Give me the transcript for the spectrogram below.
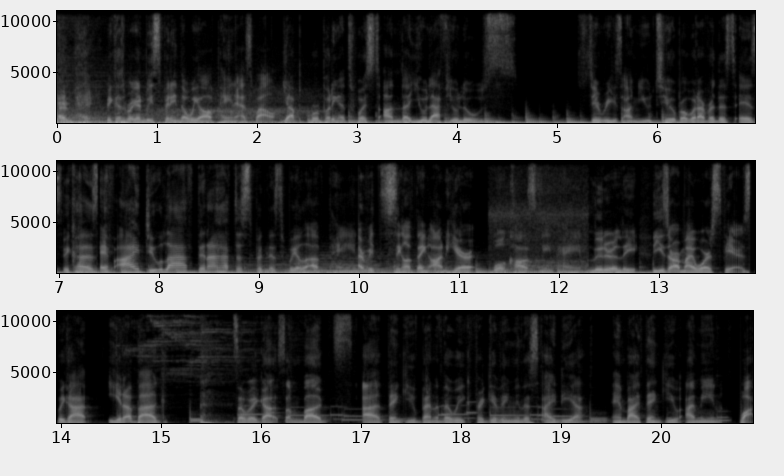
and pain. Because we're gonna be spinning the wheel of pain as well. Yep, we're putting a twist on the you laugh, you lose series on YouTube or whatever this is because if I do laugh, then I have to spin this wheel of pain. Every single thing on here will cause me pain. Literally, these are my worst fears. We got eat a bug. so we got some bugs. Uh, thank you, Ben of the Week, for giving me this idea. And by thank you, I mean why.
